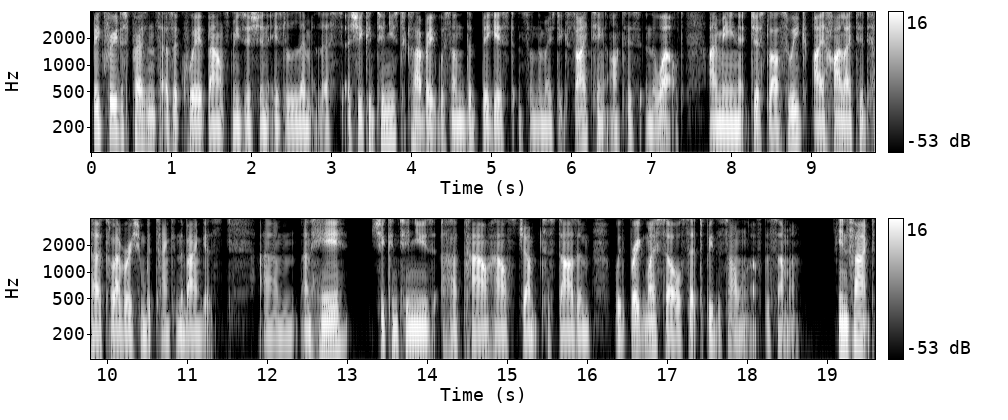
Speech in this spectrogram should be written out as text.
Big Freedia's presence as a queer bounce musician is limitless as she continues to collaborate with some of the biggest and some of the most exciting artists in the world. I mean, just last week I highlighted her collaboration with Tank and the Bangas. Um, and here she continues her powerhouse jump to stardom with Break My Soul set to be the song of the summer. In fact,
